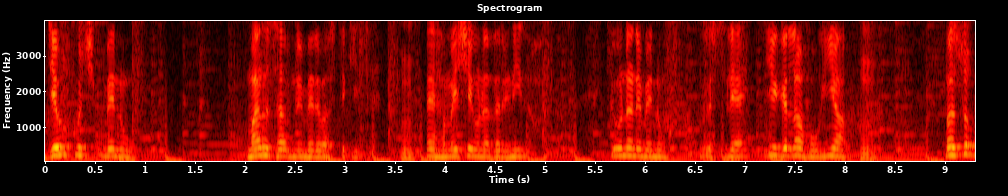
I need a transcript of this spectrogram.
ਜੋ ਕੁਝ ਮੈਨੂੰ ਮਹਾਰਾਜ ਸਾਹਿਬ ਨੇ ਮੇਰੇ ਵਾਸਤੇ ਕੀਤਾ ਮੈਂ ਹਮੇਸ਼ਾ ਉਹਨਾਂ ਦਾ ਰਿਣੀ ਰਹਾਂਗਾ ਕਿ ਉਹਨਾਂ ਨੇ ਮੈਨੂੰ ਕਾਂਗਰਸ ਚ ਲਿਆ ਇਹ ਗੱਲਾਂ ਹੋ ਗਈਆਂ। ਬਸ ਉਹ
